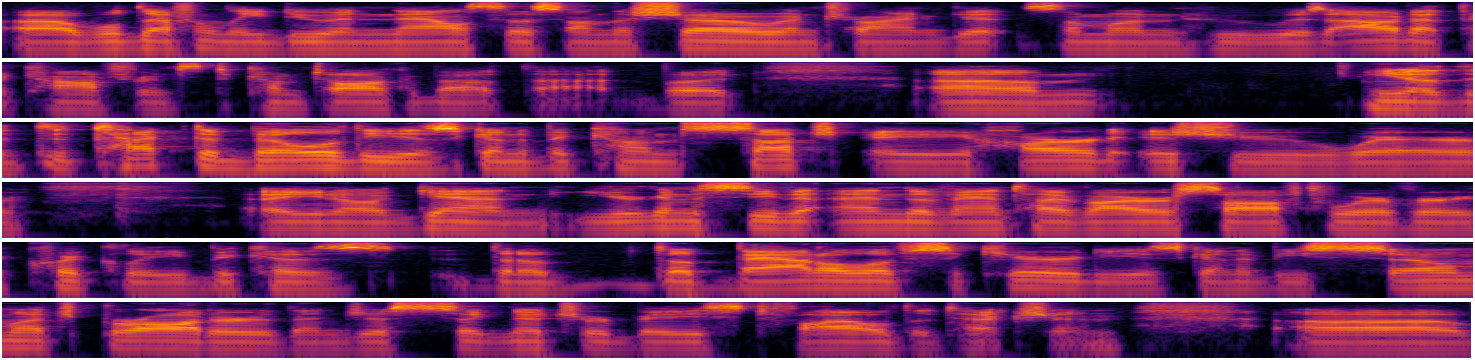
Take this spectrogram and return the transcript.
uh, we'll definitely do an analysis on the show and try and get someone who was out at the conference to come talk about that. But um, you know, the detectability is going to become such a hard issue where uh, you know, again, you're going to see the end of antivirus software very quickly because the the battle of security is going to be so much broader than just signature-based file detection. Uh,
